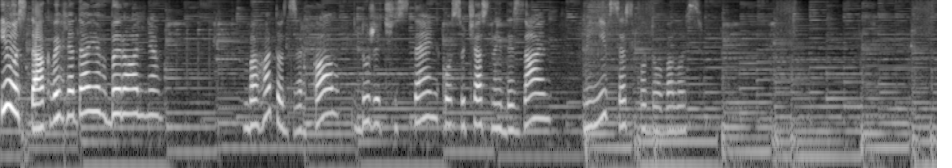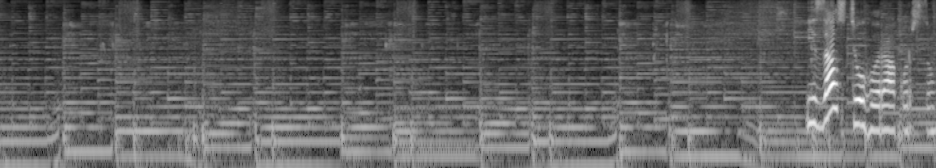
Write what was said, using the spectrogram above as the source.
І ось так виглядає вбиральня. Багато дзеркал, дуже чистенько, сучасний дизайн. Мені все сподобалось. І зал з цього ракурсу.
